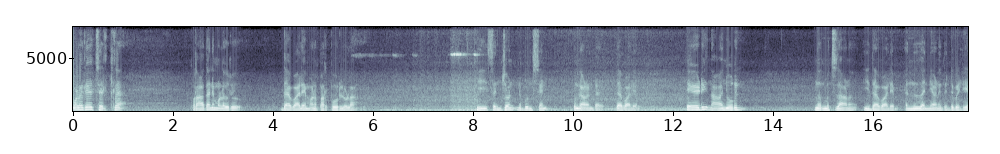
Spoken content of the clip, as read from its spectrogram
വളരെ ചരിത്ര പ്രാധാന്യമുള്ള ഒരു ദേവാലയമാണ് പർപ്പൂരിലുള്ള ഈ സെന്റ് ജോൺ നെബുൻസ്റ്റാൻ പുണ്യാളന്റെ ദേവാലയം. എ ഡി നാനൂറിൽ നിർമ്മിച്ചതാണ് ഈ ദേവാലയം എന്നത് തന്നെയാണ് ഇതിന്റെ വലിയ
